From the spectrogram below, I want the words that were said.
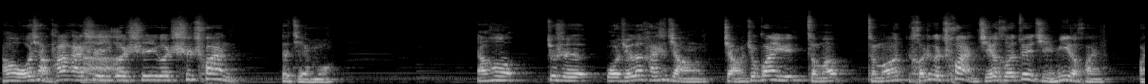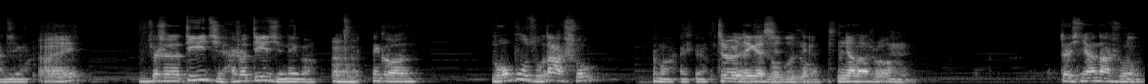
然后我想它还是一个、啊。是一个吃串的节目，然后就是我觉得还是讲讲就关于怎么怎么和这个串结合最紧密的环环境嘛，哎，就是第一集还说第一集那个嗯，那个罗布族大叔？是吗？还是？就是那个罗布族。那个新疆大叔，嗯，对新疆大叔？嗯。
